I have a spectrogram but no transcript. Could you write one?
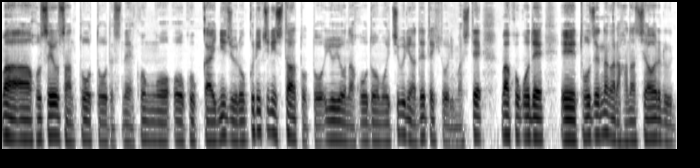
まあ補正予算等々ですね今後国会26日にスタートというような報道も一部には出てきておりまして、まあ、ここで、えー、当然ながら話し合われる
